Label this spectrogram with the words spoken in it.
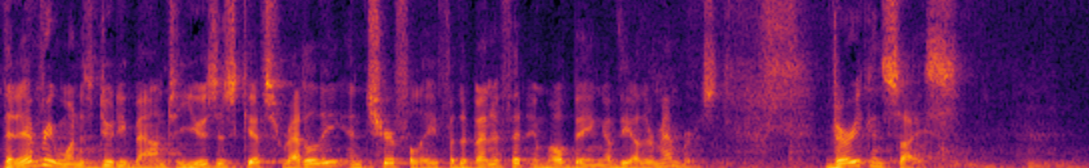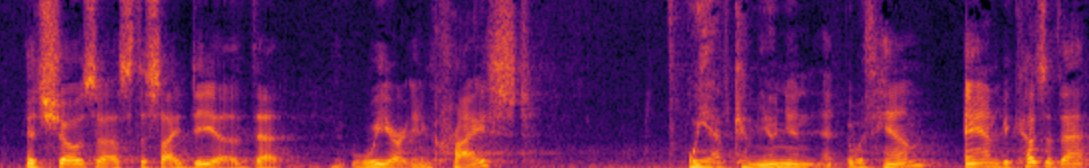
that everyone is duty bound to use his gifts readily and cheerfully for the benefit and well being of the other members. Very concise. It shows us this idea that we are in Christ, we have communion with Him, and because of that,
